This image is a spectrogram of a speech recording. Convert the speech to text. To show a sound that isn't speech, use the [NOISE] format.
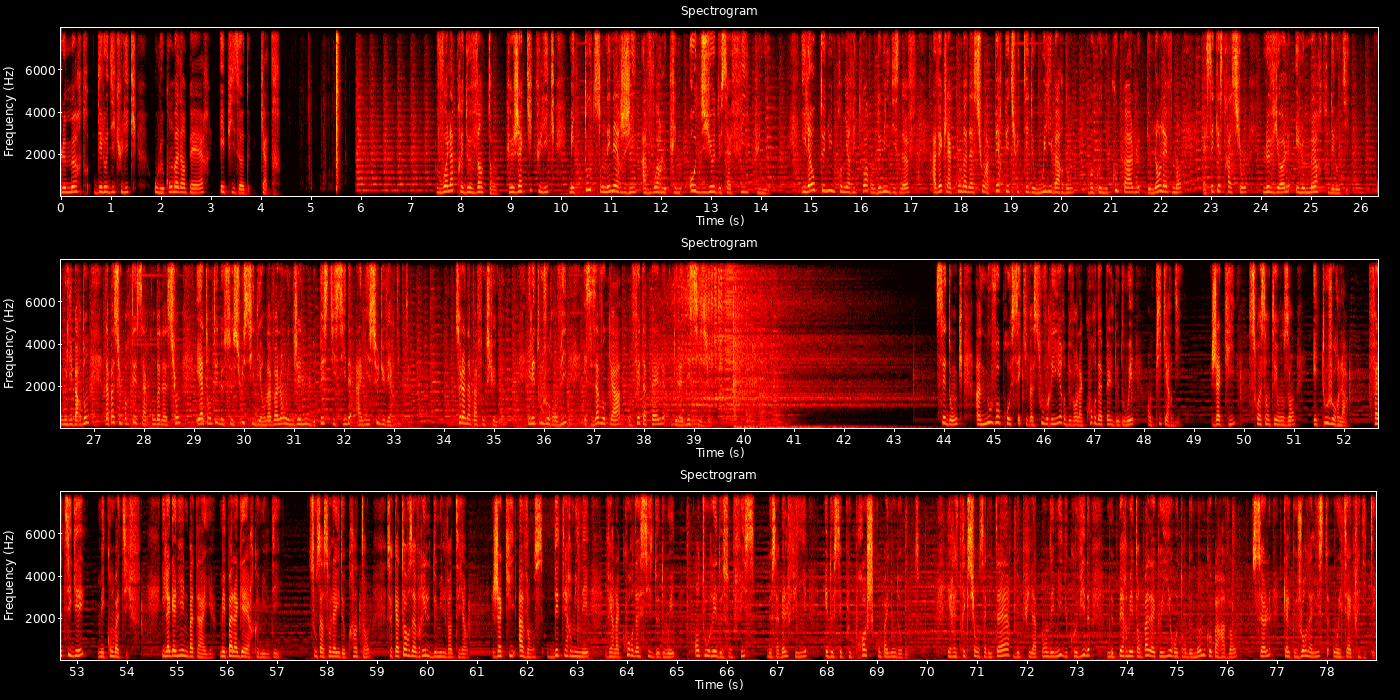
Le meurtre d'Élodie Kulik ou le combat d'un père, épisode 4. Voilà près de 20 ans que Jackie Kulik met toute son énergie à voir le crime odieux de sa fille puni. Il a obtenu une première victoire en 2019 avec la condamnation à perpétuité de Willy Bardon, reconnu coupable de l'enlèvement, la séquestration, le viol et le meurtre d'Élodie. Willy Bardon n'a pas supporté sa condamnation et a tenté de se suicider en avalant une gélule de pesticides à l'issue du verdict. Cela n'a pas fonctionné. Il est toujours en vie et ses avocats ont fait appel de la décision. C'est donc un nouveau procès qui va s'ouvrir devant la cour d'appel de Douai en Picardie. Jackie, 71 ans, est toujours là, fatigué mais combatif. Il a gagné une bataille, mais pas la guerre, comme il dit. Sous un soleil de printemps, ce 14 avril 2021, Jackie avance, déterminé, vers la cour d'assises de Douai, entouré de son fils, de sa belle-fille et de ses plus proches compagnons de route. Les restrictions sanitaires, depuis la pandémie du Covid, ne permettant pas d'accueillir autant de monde qu'auparavant, seuls quelques journalistes ont été accrédités.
